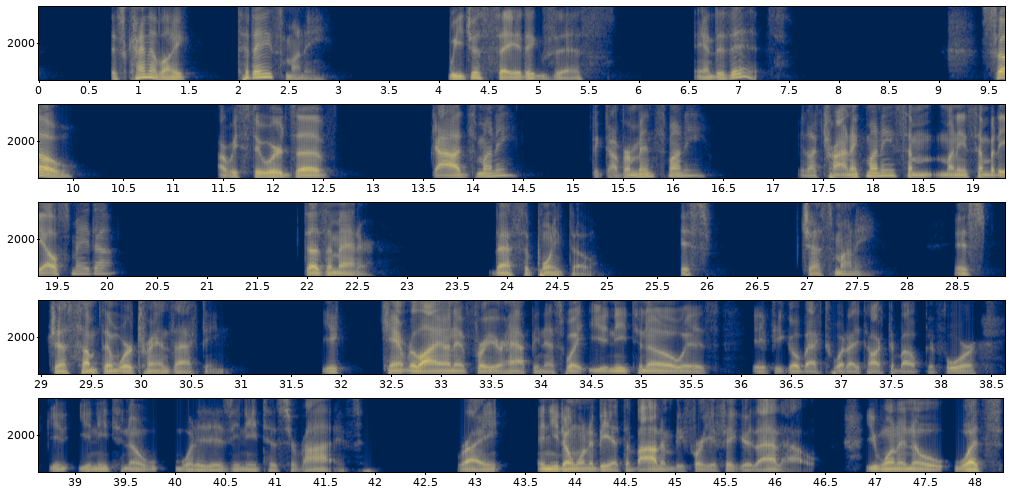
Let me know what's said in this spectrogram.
it's kind of like today's money. We just say it exists and it is. So, are we stewards of God's money? The government's money? Electronic money? Some money somebody else made up? Doesn't matter. That's the point, though. It's just money. It's just something we're transacting. You can't rely on it for your happiness. What you need to know is if you go back to what I talked about before, you you need to know what it is you need to survive. Right? And you don't want to be at the bottom before you figure that out. You want to know what's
